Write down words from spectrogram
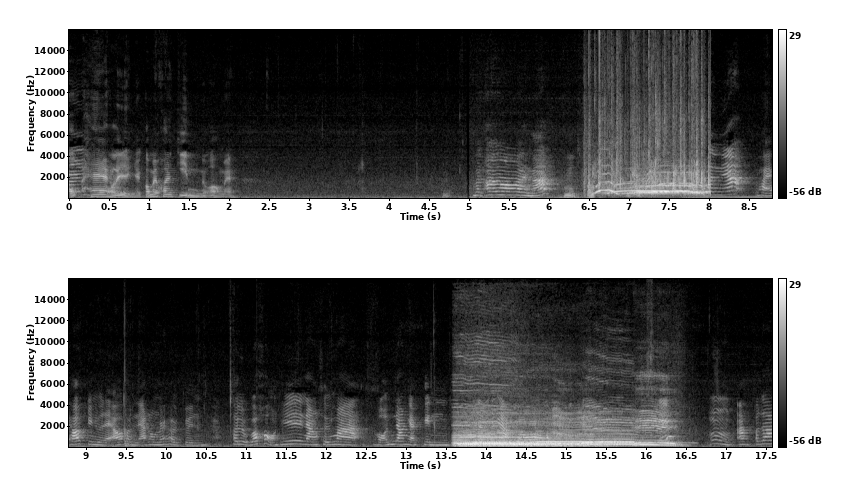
เป็นอบแห้งอะไรอย่างเงี้ยก็ไม่ค่อยกินนึกออกไหมมันอร่อยมะหึอันเนี้ยไผ่ชอบกินอยู่แล้วแต่แน็กมันไม่เคยกิน สรุปว่าของที่นางซื้อมาของที่นางอยากกินนางไม่อยากลองอืมอะก็ได้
